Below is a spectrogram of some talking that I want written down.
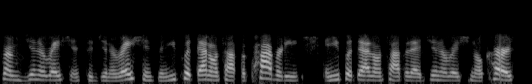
from generations to generations. And you put that on top of poverty, and you put that on top of that generational curse,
